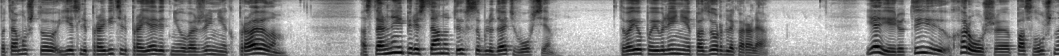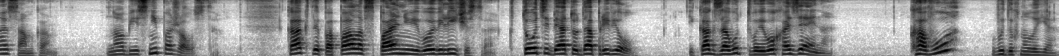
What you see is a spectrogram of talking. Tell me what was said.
Потому что если правитель проявит неуважение к правилам, Остальные перестанут их соблюдать вовсе. Твое появление – позор для короля. Я верю, ты хорошая, послушная самка. Но объясни, пожалуйста, как ты попала в спальню его величества? Кто тебя туда привел? И как зовут твоего хозяина? Кого? выдохнула я.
